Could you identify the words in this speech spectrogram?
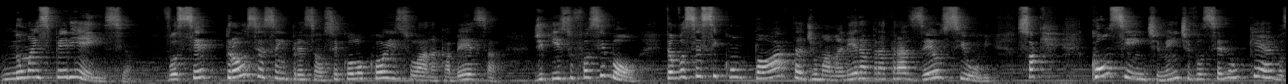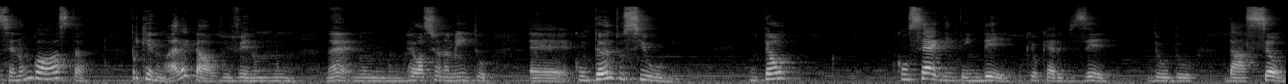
numa experiência. Você trouxe essa impressão, você colocou isso lá na cabeça de que isso fosse bom. Então você se comporta de uma maneira para trazer o ciúme. Só que conscientemente você não quer, você não gosta. Porque não é legal viver num, num, né, num relacionamento é, com tanto ciúme. Então, consegue entender o que eu quero dizer do, do, da ação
